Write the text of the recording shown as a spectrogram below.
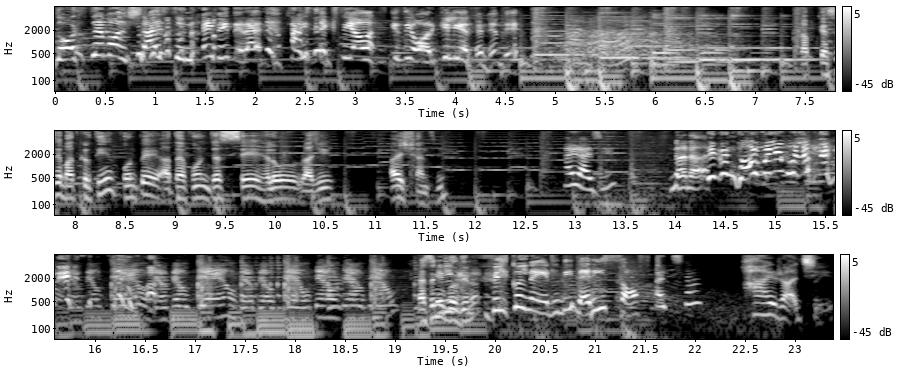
ज़ोर से बोल शायद सुना ही नहीं दे रहा है। तेरी सेक्सी आवाज़ किसी और के लिए रहने दे। आप कैसे बात करती हैं? फ़ोन पे आता है फ़ोन जस्ट से hello Rajeev. Hi Shantani hi Rajeev. ना ना। देखो नॉर्मली बोला मैंने। ऐसे नहीं बोलती ना? बिल्कुल नहीं इट बी वेरी सॉफ्ट अच्छा। हाय राजीव।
